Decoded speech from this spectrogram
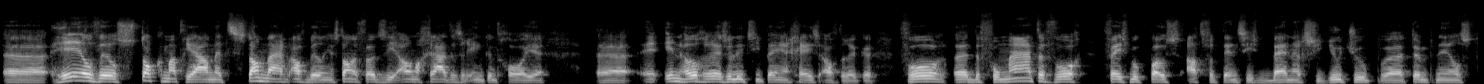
Uh, heel veel stokmateriaal met standaard afbeeldingen, standaard foto's die je allemaal gratis erin kunt gooien. Uh, in hoge resolutie PNG's afdrukken. Voor de formaten voor Facebook posts, advertenties, banners, YouTube thumbnails,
